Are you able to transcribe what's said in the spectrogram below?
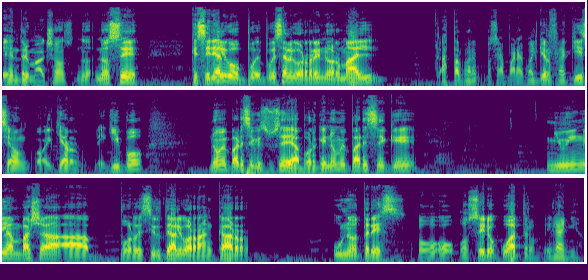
entre Mac Jones. No, sé, que sería algo, puede, ser algo re normal, hasta o sea, para cualquier franquicia o cualquier equipo. No me parece que suceda, porque no me parece que New England vaya a, por decirte algo, arrancar 1-3 o, o 0-4 el año.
